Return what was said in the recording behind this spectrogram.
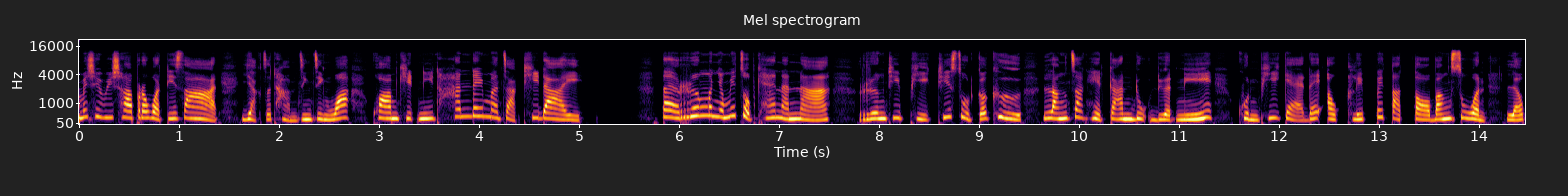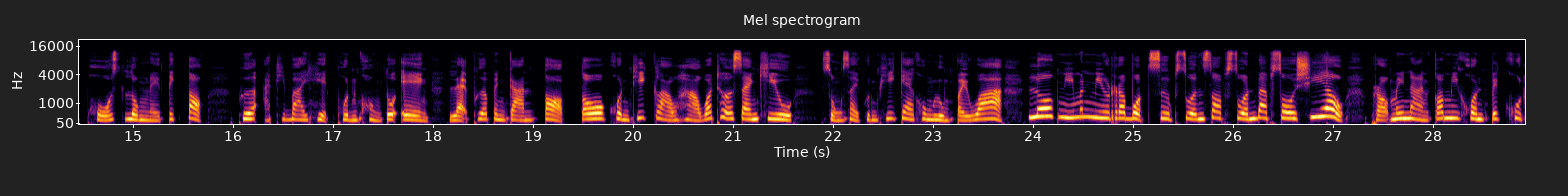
ไม่ใช่วิชาประวัติศาสตร์ อยากจะถามจริง ๆ ว่าความคิดนี้ท่านได้มาจากที่ใด แต่เรื่องมันยังไม่จบแค่นั้นนะ เรื่องที่พีคที่สุดก็คือ หลังจากเหตุการณ์ดุเดือดนี้ คุณพี่แกได้เอาคลิปไปตัดต่อบางส่วน แล้วโพสต์ลงใน t ิ k t o k เพื่ออธิบายเหตุผลของตัวเอง และเพื่อเป็นการตอบโต้คนที่กล่าวหาว่าเธอแซงคิว สงสัยคุณพี่แกคงลุมไปว่า โลกนี้มันมีระบบสืบสวนสอบสวนแบบโซเชียล เพราะไม่นานก็มีคนไปขุด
